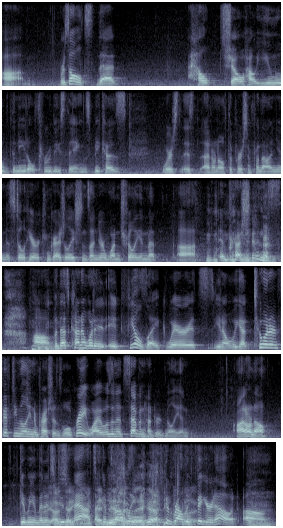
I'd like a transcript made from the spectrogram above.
um, results that help show how you move the needle through these things. Because where's is, I don't know if the person from the Onion is still here. Congratulations on your one trillion met, uh, impressions. um, but that's kind of what it, it feels like, where it's you know we got 250 million impressions. Well, great. Why wasn't it 700 million? I don't know. Give me a minute I to was do the saying, give me math. I 10 can probably and we'll can probably figure it out. Um,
